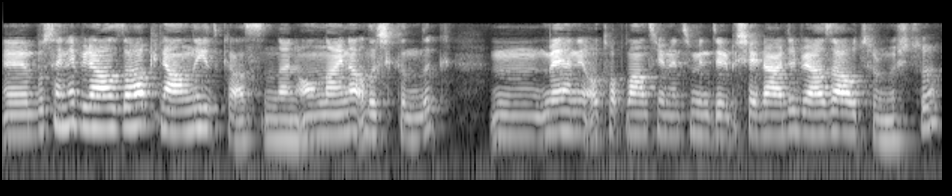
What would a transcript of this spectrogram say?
E, bu sene biraz daha planlıydık aslında. Hani online'a alışkındık. Hmm, ve hani o toplantı yönetimindir bir şeylerdir biraz daha oturmuştu.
